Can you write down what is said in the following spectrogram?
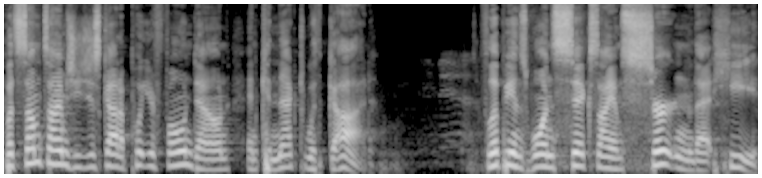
But sometimes you just got to put your phone down and connect with God. Amen. Philippians 1 6, I am certain that He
